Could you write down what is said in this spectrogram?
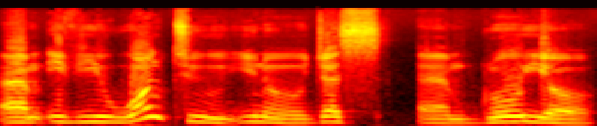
um if you want to you know just um grow your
